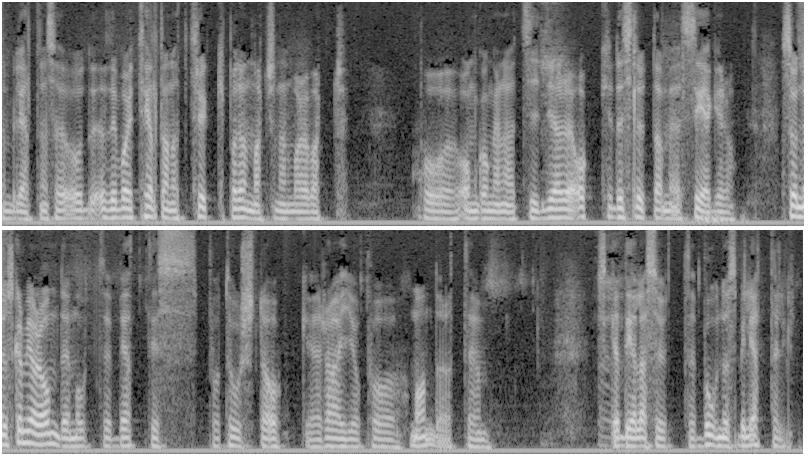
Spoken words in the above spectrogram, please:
000 biljetterna så, och det var ett helt annat tryck på den matchen än vad det varit på omgångarna tidigare och det slutade med seger. Då. Så nu ska de göra om det mot Betis på torsdag och Rayo på måndag. Att det eh, ska mm. delas ut bonusbiljetter. Liksom.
